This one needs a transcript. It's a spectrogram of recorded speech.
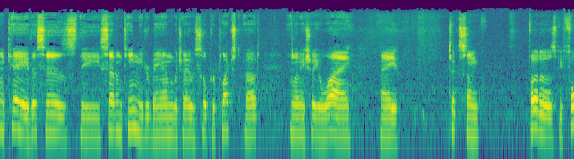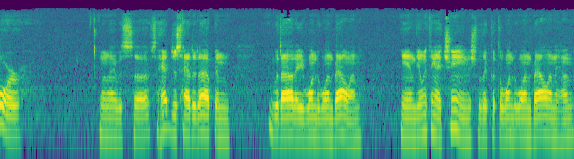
Okay, this is the 17 meter band which I was so perplexed about and let me show you why. I took some photos before when I was uh, had just had it up and without a one-to-one -one balun and the only thing I changed was I put the one-to-one -one balun in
